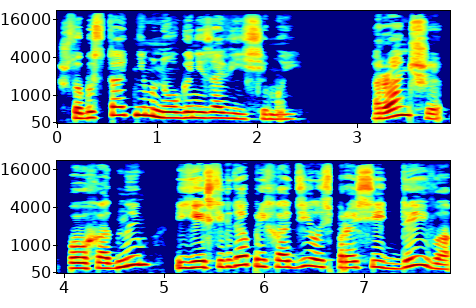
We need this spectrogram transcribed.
чтобы стать немного независимой. Раньше, по выходным, ей всегда приходилось просить Дэйва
